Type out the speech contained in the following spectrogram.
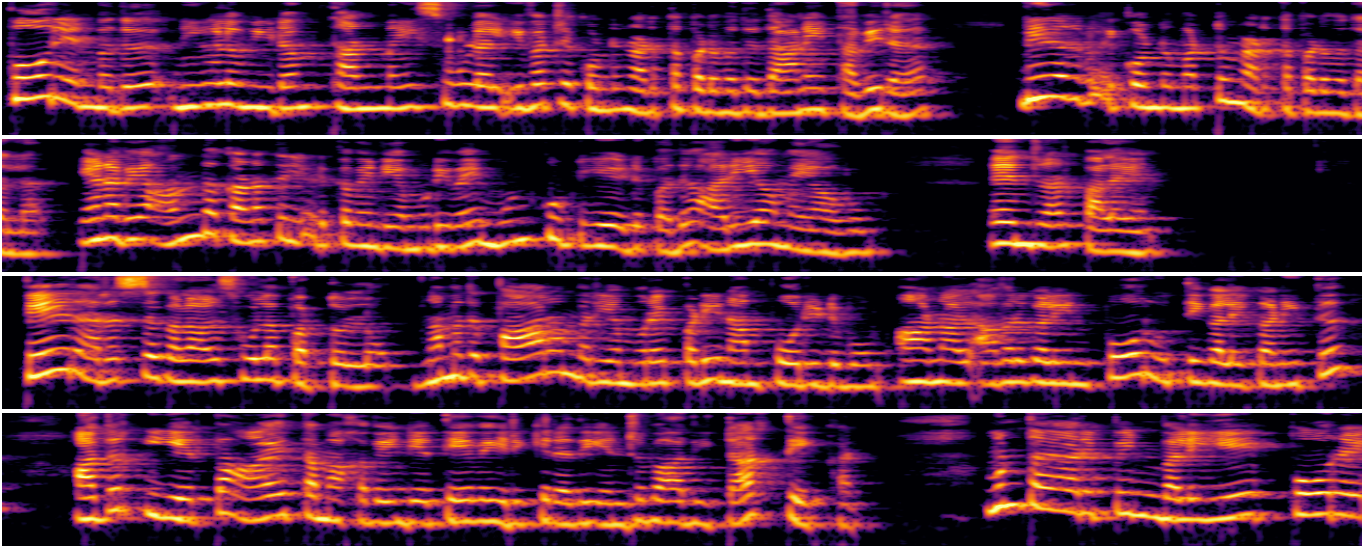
போர் என்பது நிகழும் இடம் தன்மை சூழல் இவற்றை கொண்டு நடத்தப்படுவது தானே தவிர வீரர்களை கொண்டு மட்டும் நடத்தப்படுவதல்ல. எனவே அந்த கணத்தில் எடுக்க வேண்டிய முடிவை முன்கூட்டியே எடுப்பது அறியாமையாகும் என்றார் பழையன். பேரரசுகளால் சூழப்பட்டுள்ளோம். நமது பாரம்பரிய முறைப்படி நாம் போரிடுவோம். ஆனால் அவர்களின் போர் உத்திகளை கணித்து அதற்கு ஏற்ப ஆயத்தமாக வேண்டிய தேவை இருக்கிறது என்று வாதிட்டார் தேக்கன். முன் தயாரிப்பின் வழியே போரை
